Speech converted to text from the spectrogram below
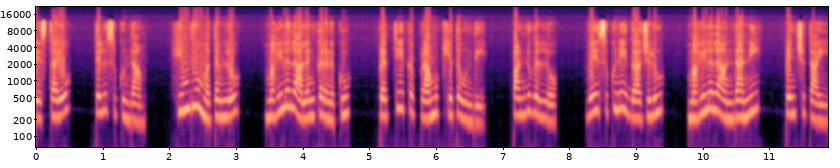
చేస్తాయో తెలుసుకుందాం. హిందూ మతంలో మహిళల అలంకరణకు ప్రత్యేక ప్రాముఖ్యత ఉంది. పండుగల్లో వేసుకునే గాజులు మహిళల అందాన్ని పెంచుతాయి.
